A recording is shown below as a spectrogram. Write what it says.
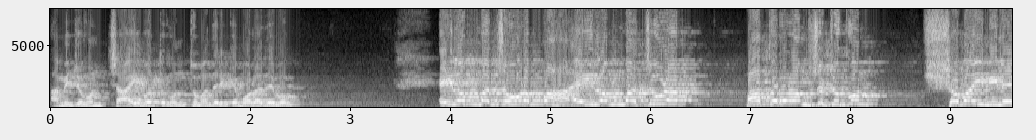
আমি যখন চাইব তখন তোমাদেরকে বলে দেব। এই লম্বা চৌড়া পাহা, এই লম্বা চৌড়া পাথরের অংশটুকুন সবাই মিলে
